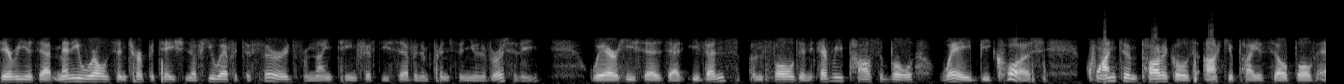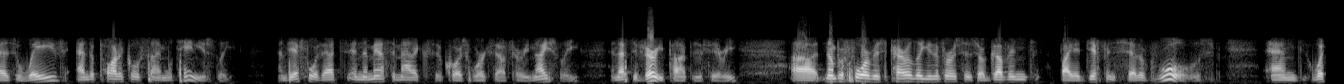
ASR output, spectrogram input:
theory is that many worlds' interpretation of Hugh Everett III from 1957 in Princeton University, where he says that events unfold in every possible way because quantum particles occupy itself both as a wave and a particle simultaneously. And therefore, that's, and the mathematics, of course, works out very nicely, and that's a very popular theory. Uh, number four is parallel universes are governed by a different set of rules. And what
